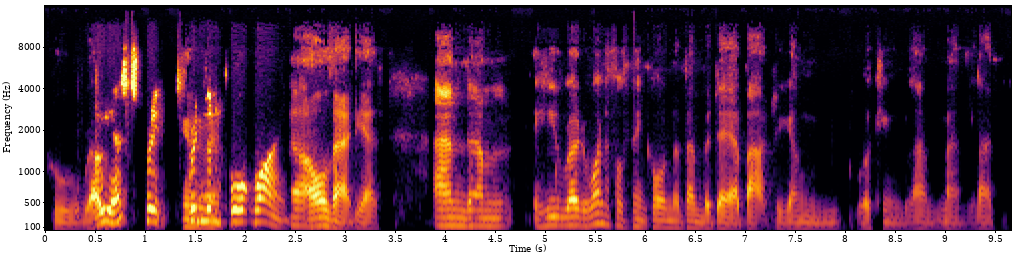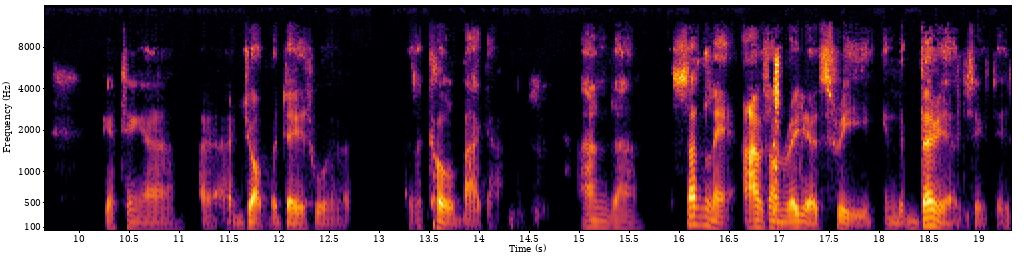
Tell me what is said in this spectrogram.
who wrote. Oh, yes, Spring, Spring and Port Wine. Uh, all that, yes. And um, he wrote a wonderful thing called November Day about a young working man lad getting a, a, a job, a day's work, as a coal bagger. And uh, suddenly I was on Radio 3 in the very early 60s,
